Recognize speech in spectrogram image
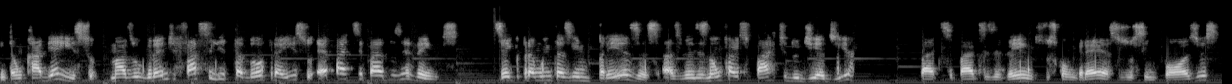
Então cabe a isso. Mas o grande facilitador para isso é participar dos eventos. Sei que para muitas empresas, às vezes não faz parte do dia a dia, participar desses eventos, dos congressos, dos simpósios,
